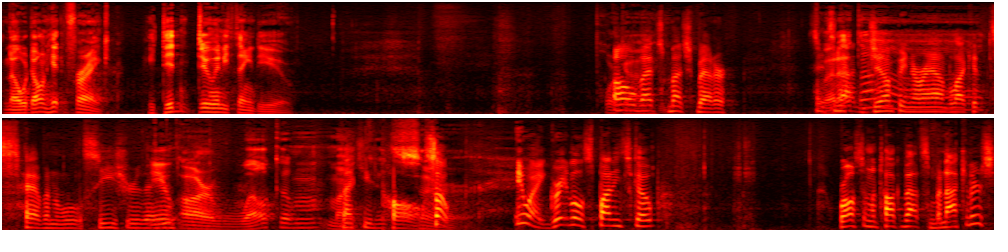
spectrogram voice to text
No, don't hit Frank. He didn't do anything to you. Poor Oh, guy. that's much better. It's not jumping around like it's having a little seizure there. You are welcome, my Thank you, Paul. sir. So, anyway, great little spotting scope. We're also going to talk about some binoculars,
